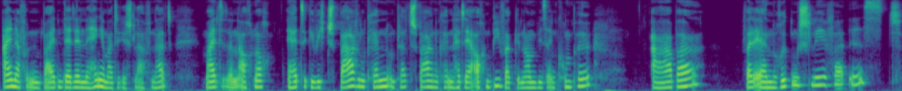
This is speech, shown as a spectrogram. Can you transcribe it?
einer von den beiden, der in der Hängematte geschlafen hat, meinte dann auch noch, er hätte Gewicht sparen können und Platz sparen können, hätte er auch einen Biwak genommen wie sein Kumpel. Aber weil er ein Rückenschläfer ist,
